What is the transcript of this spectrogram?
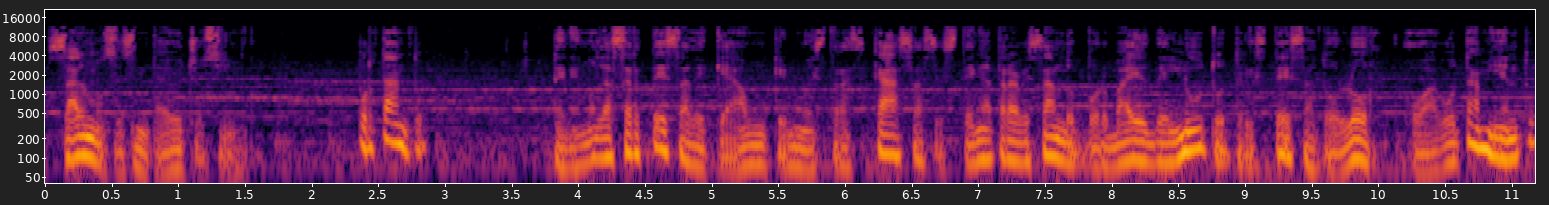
Salmo 68.5. Por tanto, tenemos la certeza de que aunque nuestras casas estén atravesando por valles de luto, tristeza, dolor o agotamiento,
